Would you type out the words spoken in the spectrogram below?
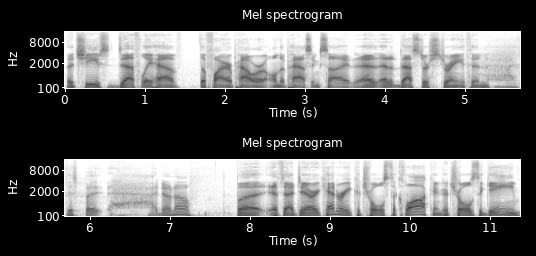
the Chiefs definitely have the firepower on the passing side. That- that- that's their strength. And this but I don't know. But if that Derrick Henry controls the clock and controls the game,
